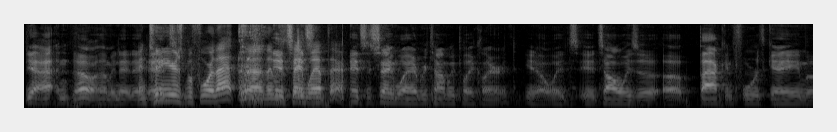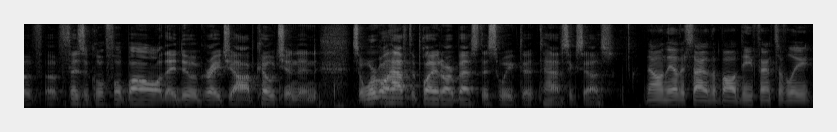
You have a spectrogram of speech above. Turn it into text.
Yeah, I- no, I mean, it, And two it's- years before that, uh, they were the same way up there. It's the same way every time we play Clarion. You know, it's it's always a, a back and forth game of, of physical football. They do a great job coaching, and so we're going to have to play at our best this week to, to have success. Now on the other side of the ball, defensively,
